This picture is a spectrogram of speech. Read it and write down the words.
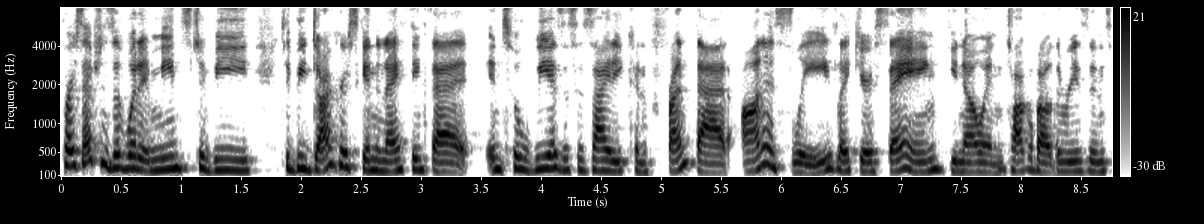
perceptions of what it means to be to be darker skinned and i think that until we as a society confront that honestly like you're saying you know and talk about the reasons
